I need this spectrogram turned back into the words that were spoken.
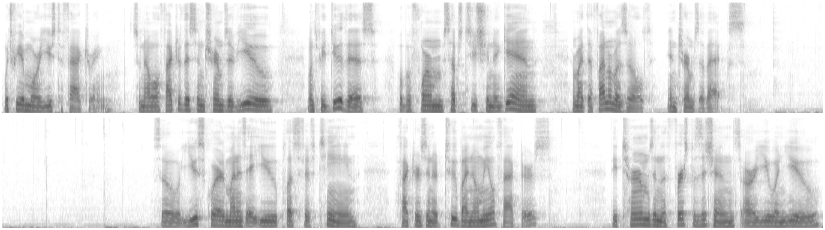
which we are more used to factoring. So now we'll factor this in terms of u. Once we do this, we'll perform substitution again and write the final result in terms of x. So u squared minus 8u plus 15 factors into two binomial factors. The terms in the first positions are u and u,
